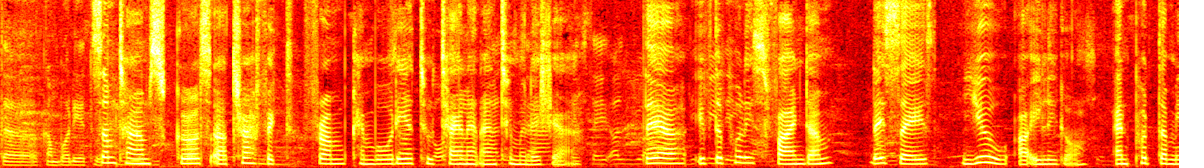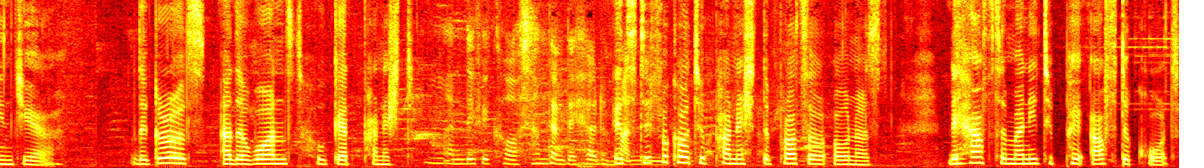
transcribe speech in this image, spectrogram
the Cambodia to Sometimes girls are trafficked from Cambodia to Thailand and to Malaysia. There, oh, if the police find them, they say you are illegal and put them in jail. The girls are the ones who get punished. Mm, and difficult. Sometimes they have the It's difficult to punish the brothel owners. They have the money to pay off the court.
